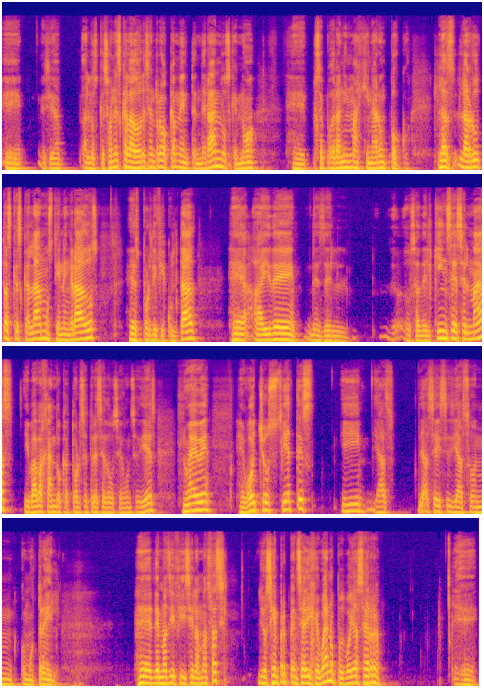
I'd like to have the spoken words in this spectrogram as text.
Que decía, a los que son escaladores en roca me entenderán, los que no eh, se podrán imaginar un poco. Las, las, rutas que escalamos tienen grados, es por dificultad. Eh, hay de, desde el, o sea, del 15 es el más y va bajando 14, 13, 12, 11, 10, 9, 8, 7 y ya, ya 6 ya son como trail. de más difícil a más fácil yo siempre pensé, dije, bueno, pues voy a hacer, eh,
